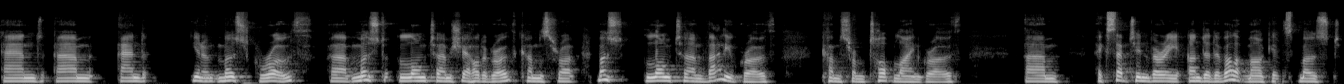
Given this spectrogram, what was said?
and um, and you know most growth, uh, most long-term shareholder growth comes from most long-term value growth comes from top line growth. Um, except in very underdeveloped markets, most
